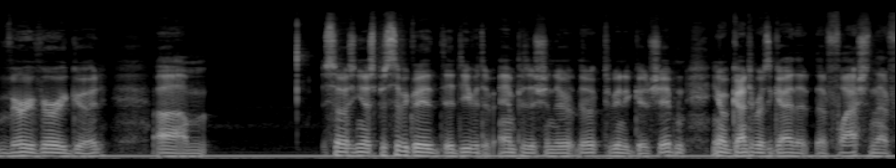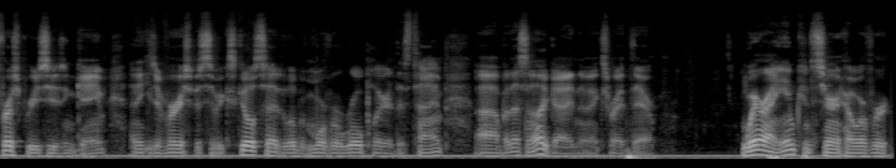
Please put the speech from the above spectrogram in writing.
very very good. Um, so you know specifically the defensive end position, they look to be in a good shape. And you know, Gunter was a guy that, that flashed in that first preseason game. I think he's a very specific skill set, a little bit more of a role player at this time. Uh, but that's another guy in the mix right there. Where I am concerned, however,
